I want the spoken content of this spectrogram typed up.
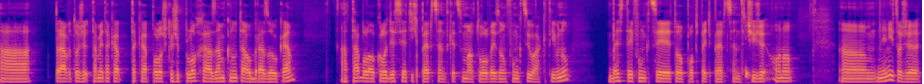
a práve to, že tam je taká, taká položka, že plochá zamknutá obrazovka a tá bola okolo 10%, keď som mal tú Always On funkciu aktívnu bez tej funkcie je to pod 5%. Čiže ono, um, není to, že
